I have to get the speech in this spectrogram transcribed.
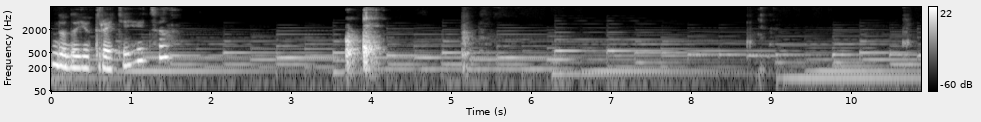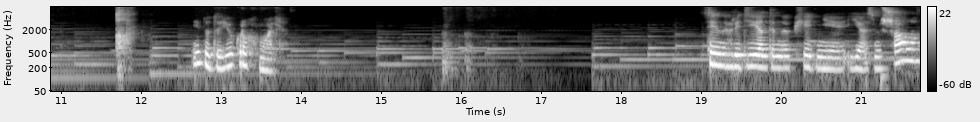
Додаю третє яйце. І додаю крохмаль. Ці інгредієнти необхідні я змішала.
